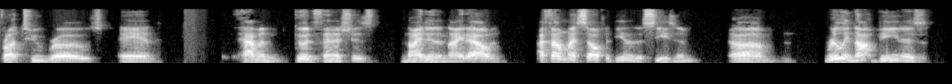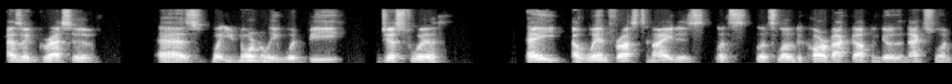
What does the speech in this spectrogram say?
front two rows, and having good finishes night in and night out. And I found myself at the end of the season um, really not being as as aggressive as what you normally would be just with hey a win for us tonight is let's let's load the car back up and go to the next one.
